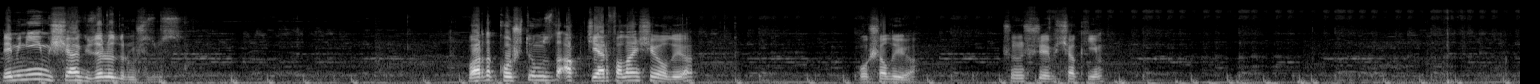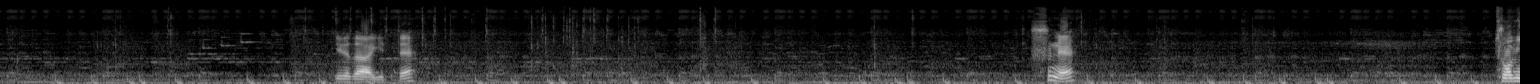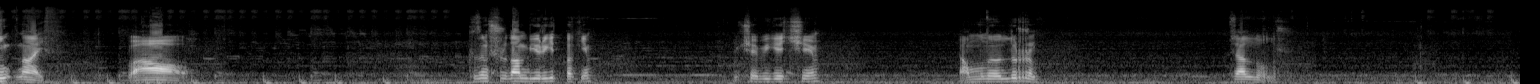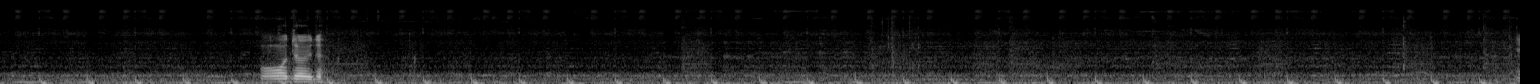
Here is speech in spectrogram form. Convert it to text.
Demin iyiymiş ya. Güzel öldürmüşüz biz. Bu arada koştuğumuzda akciğer falan şey oluyor. Boşalıyor. Şunu şuraya bir çakayım. Biri daha gitti. Şu ne? Throwing knife. Wow. Kızım şuradan bir yürü git bakayım. Üçe bir geçeyim. Ben bunu öldürürüm. Güzel de olur. Oo dövdü.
